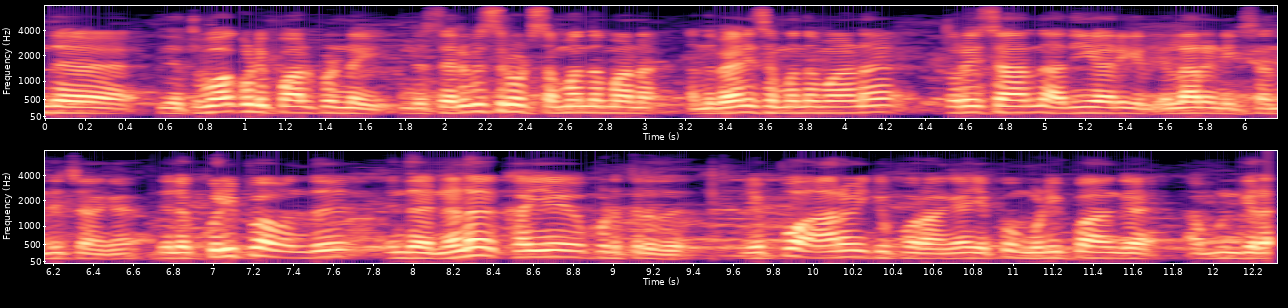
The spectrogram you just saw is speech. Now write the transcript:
இந்த இந்த துவாக்குடி பால்பண்ணை இந்த சர்வீஸ் ரோட் சம்பந்தமான அந்த வேலை சம்பந்தமான துறை சார்ந்த அதிகாரிகள் எல்லாரும் இன்னைக்கு சந்திச்சாங்க. இதில் குறிப்பாக வந்து இந்த நில கையகப்படுத்துறது எப்போ ஆரம்பிக்க போகிறாங்க எப்போ முடிப்பாங்க அப்படிங்கிற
